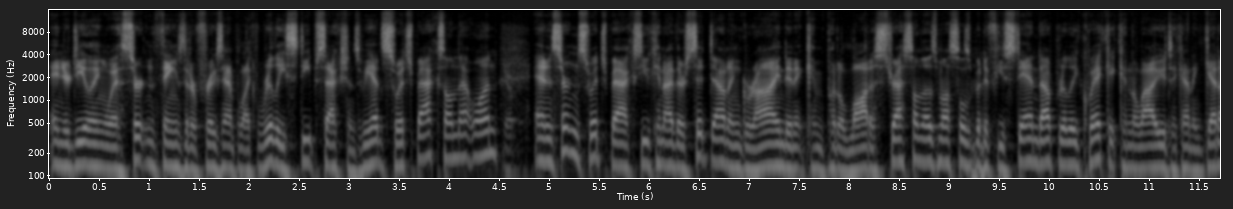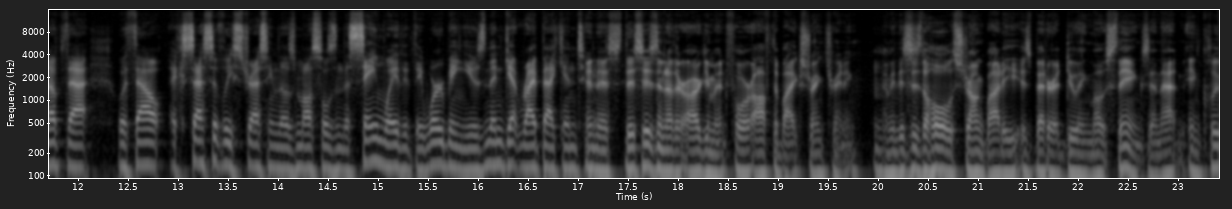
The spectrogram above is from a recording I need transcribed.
and you're dealing with certain things that are, for example, like really steep sections, we had switchbacks on that one, and in certain switchbacks, you can either sit down and grind, and it can put a lot of stress on those muscles. But if you stand up really quick, it can allow you to kind of get up that without excessively stressing those muscles in the same way that they were being used, and then get right back into And it. this this is another argument for off the bike strength training. I mean, mm-hmm. this is the whole strong body is better at doing most things, and that includes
